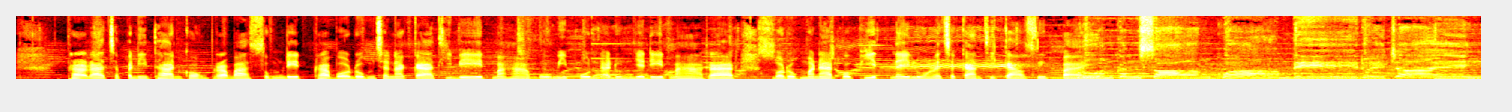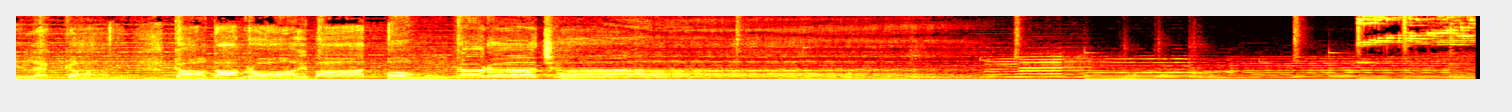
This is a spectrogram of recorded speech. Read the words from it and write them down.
พระราชปณิธานของพระบาทสมเด็จ พระบรมชนากาธิเบศรมหาภูมิพล อดุลยเดชมหาราช บรมนาถบพิตรในหลวงรัชกาลที่ 9 สืบไป รวมกันสร้างความดี ใจและกายก้าวตามรอยบาทองค์พระราชา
